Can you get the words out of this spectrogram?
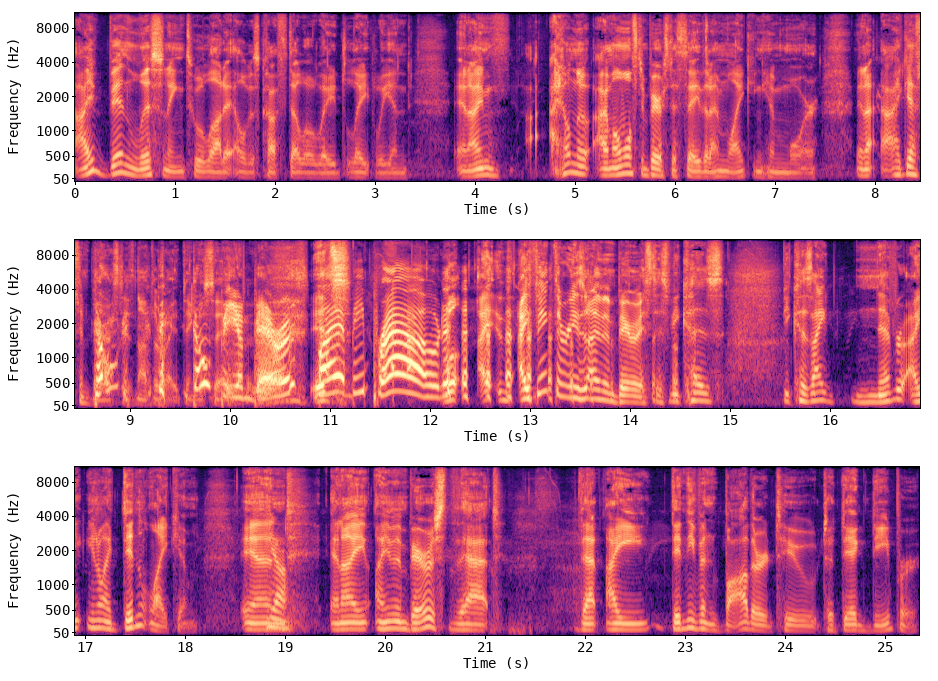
I've been listening to a lot of Elvis Costello late, lately, and and I'm I don't know I'm almost embarrassed to say that I'm liking him more, and I, I guess embarrassed is not the right thing to say. Don't to say. be embarrassed. By it, be proud. well, I, I think the reason I'm embarrassed is because because I never I you know I didn't like him, and Yeah. and I I'm embarrassed that that I didn't even bother to to dig deeper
